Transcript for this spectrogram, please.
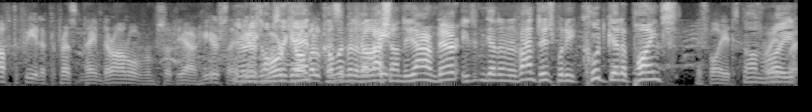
off the field at the present time. They're all over them, so they are. Here's, Here here's he comes more again. trouble There's a bit of a lash on the arm there. He didn't get an advantage, but he could get a point. It's wide. It's gone right.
